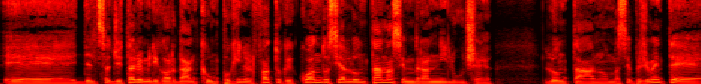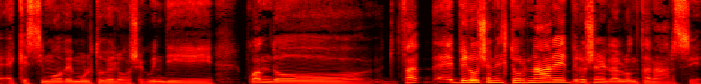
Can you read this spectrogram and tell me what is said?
E del Sagittario mi ricorda anche un pochino il fatto che quando si allontana sembra anni luce lontano, ma semplicemente è che si muove molto veloce, quindi quando fa, è veloce nel tornare, è veloce nell'allontanarsi.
